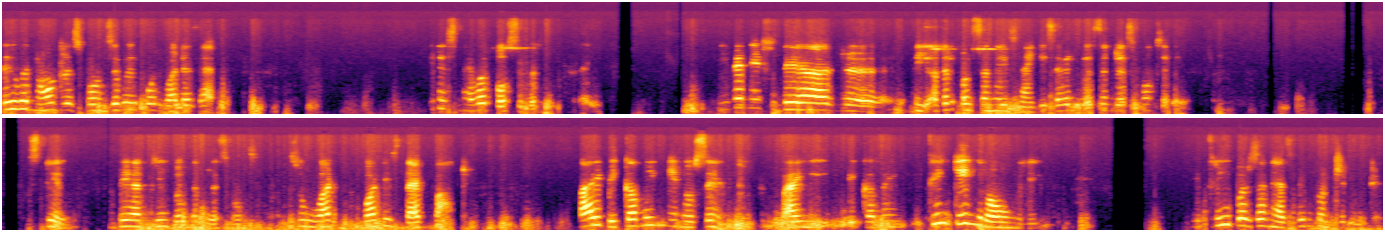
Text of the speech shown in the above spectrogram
they were not responsible for what has happened. It is never possible, right? Even if they are, uh, the other person is 97% responsible, still they are 3% responsible. So what, what is that part? By becoming innocent, by becoming thinking wrongly, the three percent has been contributed,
